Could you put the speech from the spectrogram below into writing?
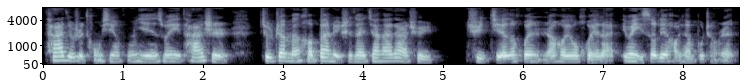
他就是同性婚姻，所以他是就专门和伴侣是在加拿大去去结的婚，然后又回来，因为以色列好像不承认。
